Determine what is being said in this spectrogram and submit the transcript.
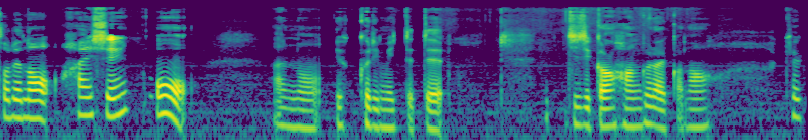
それの配信をあのゆっくり見てて1時間半ぐらいかな。結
